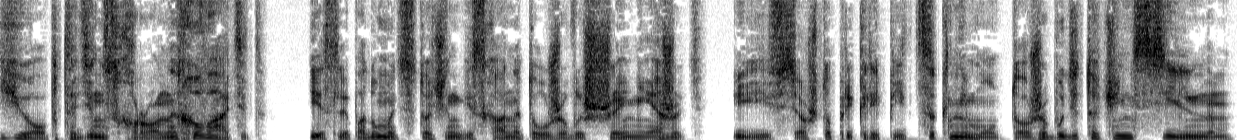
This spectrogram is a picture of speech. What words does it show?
Ёпт, один схрон и хватит. Если подумать, то Чингисхан — это уже высшая нежить, и все, что прикрепится к нему, тоже будет очень сильным.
